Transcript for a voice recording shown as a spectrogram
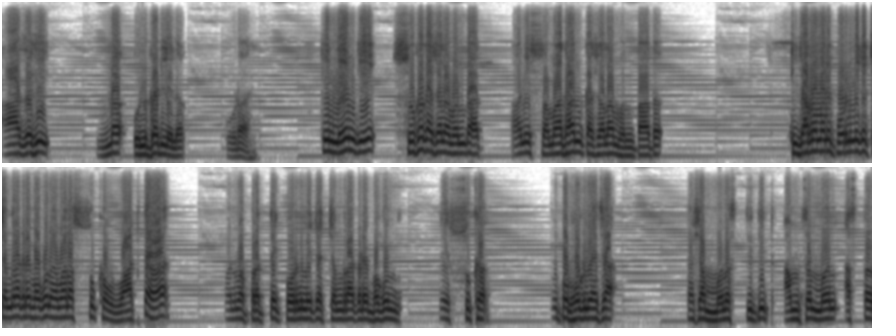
आजही न उलगडलेलं कोडं आहे. की नेमके सुख कशाला म्हणतात आणि समाधान कशाला म्हणतात? की ज्याप्रमाणे पौर्णिमेच्या चंद्राकडे बघून आम्हाला सुख वाटतं पण मग प्रत्येक पौर्णिमेच्या चंद्राकडे बघून ते सुख उपभोगण्याच्या तशा मनस्थितीत आमचं मन असतं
